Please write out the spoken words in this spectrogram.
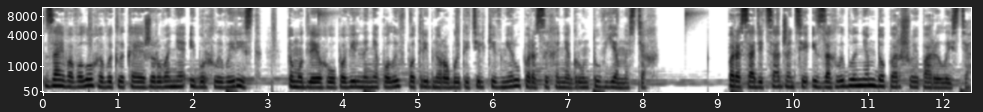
Зайва волога викликає жирування і бурхливий ріст, тому для його уповільнення полив потрібно робити тільки в міру пересихання ґрунту в ємностях. Пересадіть саджанці із заглибленням до першої пари листя.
